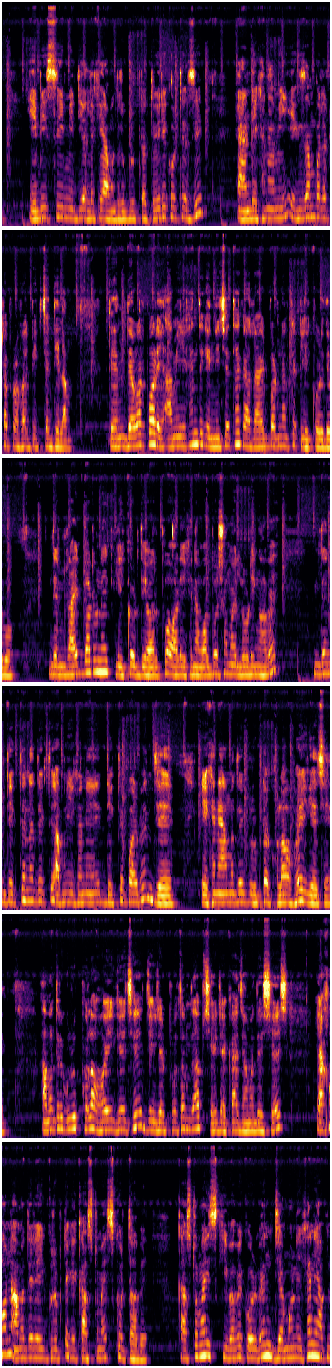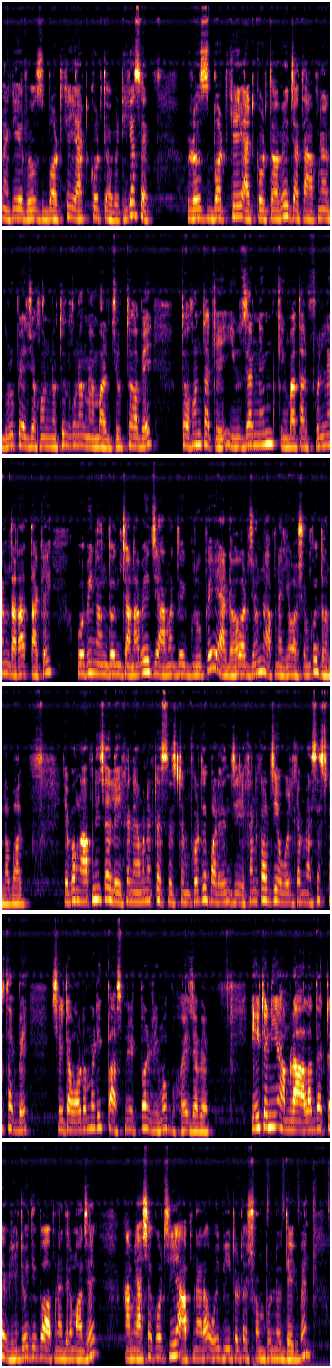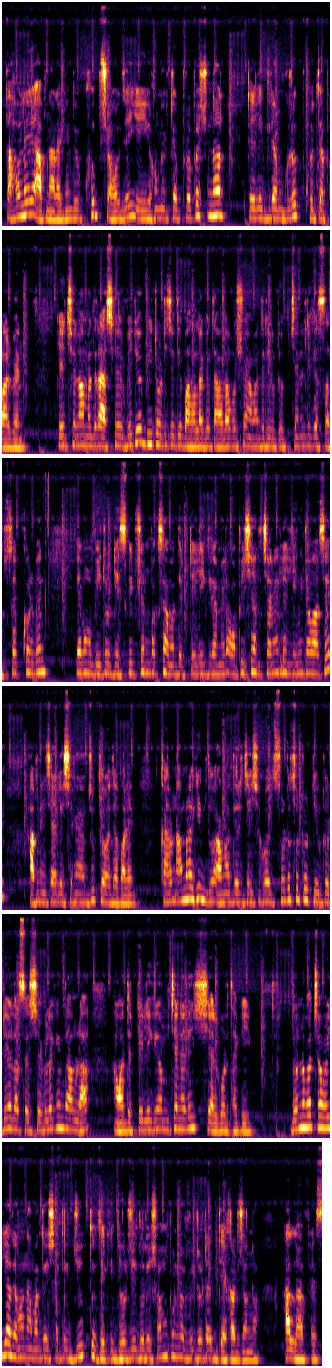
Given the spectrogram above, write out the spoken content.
এবিসি মিডিয়া লিখে আমাদের গ্রুপটা তৈরি করতেছি অ্যান্ড এখানে আমি এক্সাম্পল একটা প্রোফাইল পিকচার দিলাম। দেন দেওয়ার পরে আমি এখান থেকে নিচে থাকা রাইট বাটনে একটা ক্লিক করে দেবো। দেন রাইট বাটনে ক্লিক করে দেওয়ার পর এখানে অল্প সময় লোডিং হবে। দেন দেখতে না দেখতে আপনি এখানে দেখতে পারবেন যে এখানে আমাদের গ্রুপটা খোলা হয়ে গিয়েছে। আমাদের গ্রুপ খোলা হয়ে গিয়েছে যেটার প্রথম ধাপ সেইটা কাজ আমাদের শেষ। এখন আমাদের এই গ্রুপটাকে কাস্টমাইজ করতে হবে। কাস্টমাইজ কীভাবে করবেন? যেমন এখানে আপনাকে রোজ বটকে অ্যাড করতে হবে, ঠিক আছে? রোজ বটকে অ্যাড করতে হবে যাতে আপনার গ্রুপে যখন নতুন কোনো মেম্বার যুক্ত হবে, তখন তাকে ইউজার নেম কিংবা তার ফুল নেম দ্বারা তাকে অভিনন্দন জানাবে যে আমাদের গ্রুপে অ্যাড হওয়ার জন্য আপনাকে অসংখ্য ধন্যবাদ। এবং আপনি চাইলে এখানে এমন একটা সিস্টেম করতে পারেন যে এখানকার যে ওয়েলকাম মেসেজটা থাকবে, সেটা অটোমেটিক পাঁচ মিনিট পর রিমুভ হয়ে যাবে। এইটা নিয়ে আমরা আলাদা একটা ভিডিও দিব আপনাদের মাঝে। আমি আশা করছি আপনারা ওই ভিডিওটা সম্পূর্ণ দেখবেন। তাহলে আপনারা কিন্তু খুব সহজেই এইরকম একটা প্রফেশনাল টেলিগ্রাম গ্রুপ খুলতে পারবেন। এই ছিল আমাদের আজকের ভিডিও ভিডিওটি যদি ভালো লাগে তাহলে অবশ্যই আমাদের ইউটিউব চ্যানেলটিকে সাবস্ক্রাইব করবেন এবং ভিডিও ডিসক্রিপশন বক্সে আমাদের টেলিগ্রামের অফিসিয়াল চ্যানেলের লিঙ্ক দেওয়া আছে। আপনি চাইলে সেখানে যুক্ত হতে পারেন। কারণ আমরা কিন্তু আমাদের যে সকল ছোটো ছোটো টিউটোরিয়াল আছে সেগুলো কিন্তু আমরা আমাদের টেলিগ্রাম চ্যানেলেই শেয়ার করে থাকি। ধন্যবাদ সবাইকে দেখুন আমাদের সাথে যুক্ত থেকে ধৈর্য ধরে সম্পূর্ণ ভিডিওটা দেখার জন্য আল্লাহ হাফেজ।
